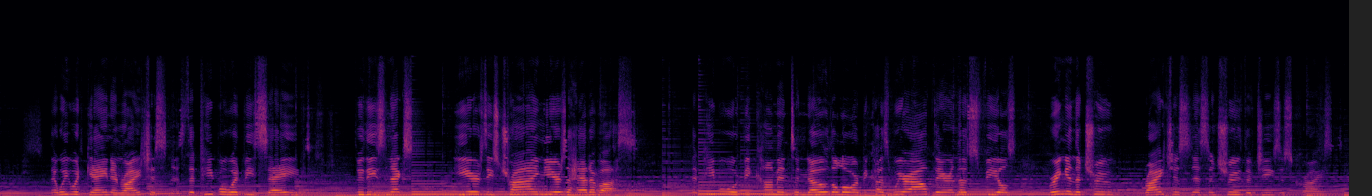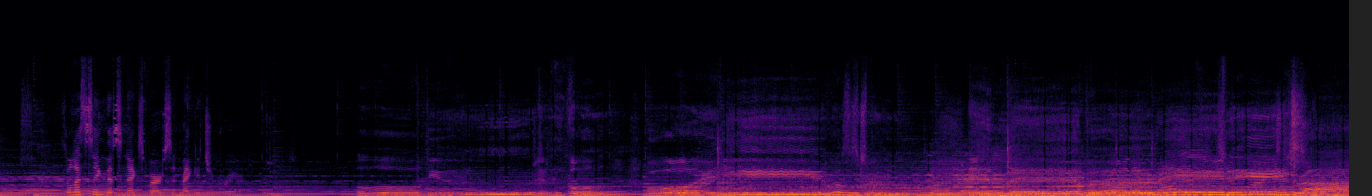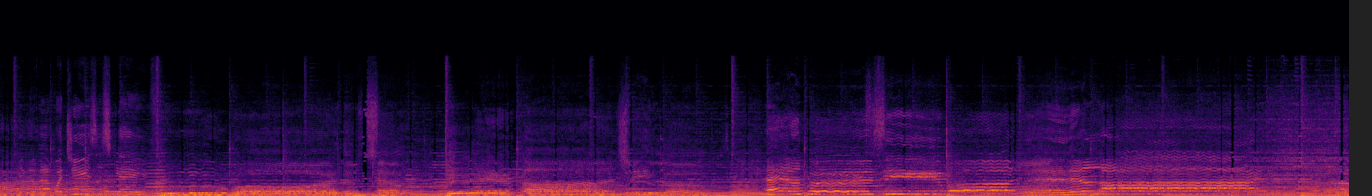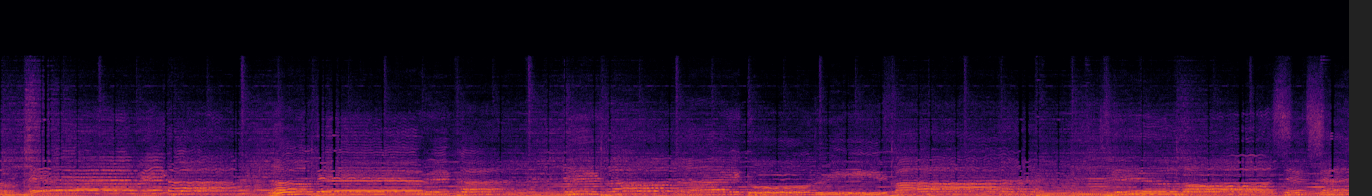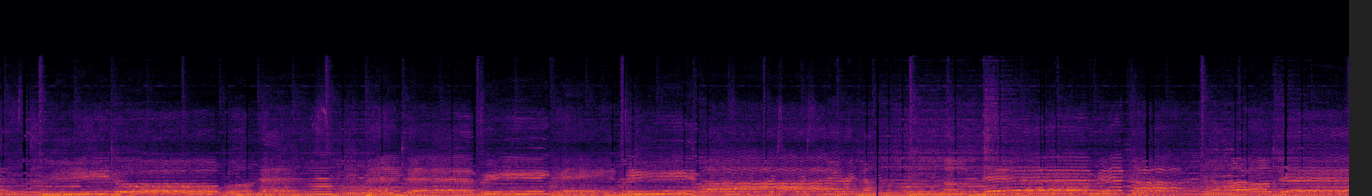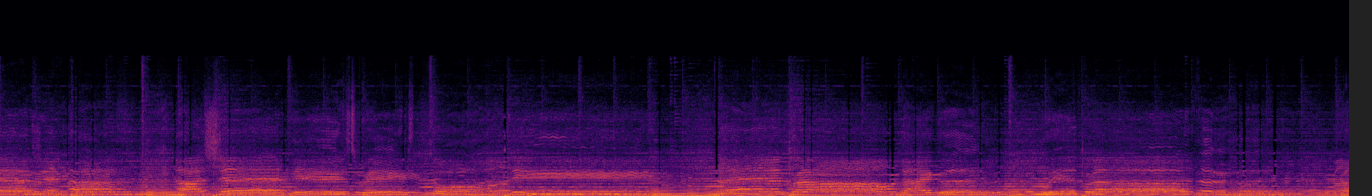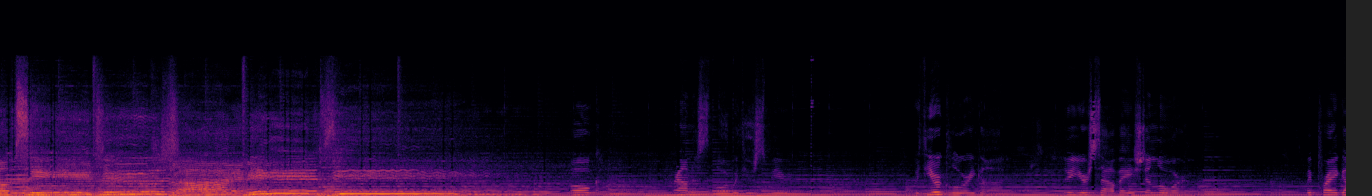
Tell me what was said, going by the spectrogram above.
That we would gain in righteousness, that people would be saved through these next years, these trying years ahead of us. That people would be coming to know the Lord because we're out there in those fields bringing the true righteousness and truth of Jesus Christ. So let's sing this next verse and make it your prayer. Oh, beautiful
